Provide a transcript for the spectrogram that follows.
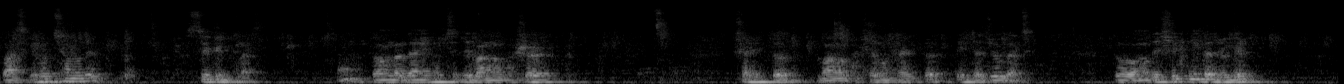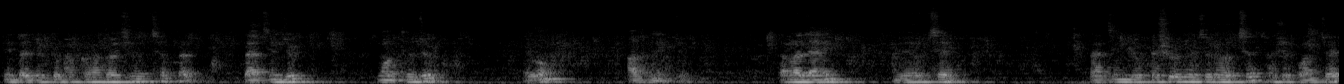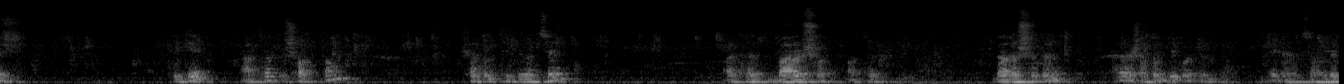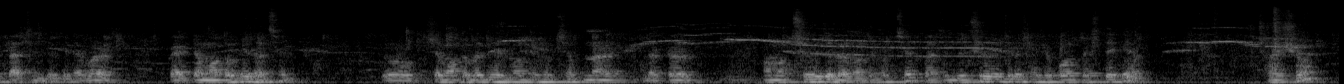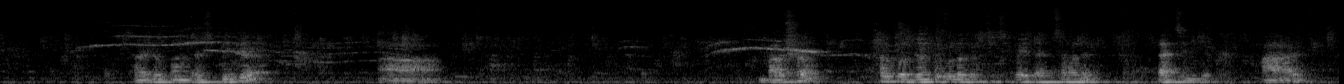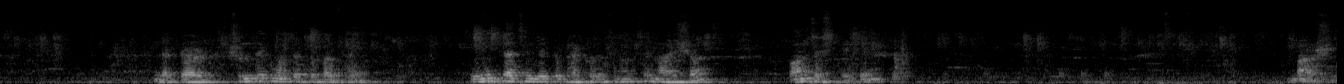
তো আজকে হচ্ছে আমাদের সেকেন্ড ক্লাস হ্যাঁ? তো আমরা জানি হচ্ছে যে বাংলা ভাষার সাহিত্য, বাংলা ভাষা এবং সাহিত্যের তিনটা যুগ আছে। তো আমাদের সেই তিনটা যুগের, তিনটা যুগকে ভাগ করা হয়েছে হচ্ছে আপনার প্রাচীন যুগ মধ্যযুগ এবং আধুনিক যুগ। আমরা জানি যে হচ্ছে প্রাচীন যুগটা শুরু হয়েছিল হচ্ছে ছশো পঞ্চাশ থেকে অর্থাৎ সপ্তম শতক থেকে হচ্ছে অর্থাৎ বারোশো, অর্থাৎ দ্বাদশ শতাংশ শতাব্দী পর্যন্ত। এটা হচ্ছে আমাদের প্রাচীন যুগ, এটা আবার কয়েকটা মতভেদ আছে। তো সে মতভেদের মধ্যে হচ্ছে আপনার ডক্টর মোহাম্মদ শহীদুল্লাহর মতে হচ্ছে প্রাচীন যুগ শুরু হয়েছিল ছয়শো পঞ্চাশ থেকে ছয়শো ছয়শো পঞ্চাশ থেকে বারোশো সাল পর্যন্ত মূলত হচ্ছে এটা হচ্ছে আমাদের প্রাচীন যুগ আর ডক্টর সুন্দর কুমার চট্টোপাধ্যায়, তিনি প্রাচীন যুগকে ভাগ করেছেন হচ্ছে নয়শো পঞ্চাশ থেকে বারোশো।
